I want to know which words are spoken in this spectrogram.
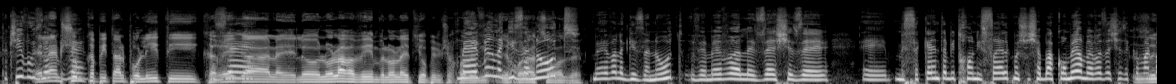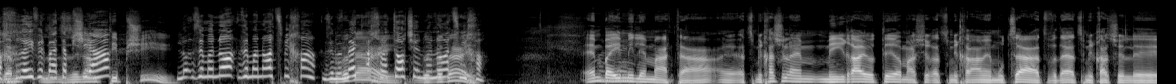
תקשיבו, אין זה... להם זה- שום קפיטל פוליטי כרגע, לא לא לערבים ולא לאתיופים שיכול מעבר יכול לעצור את זה. מעבר לגזענות, ומעבר לזה שזה אה, מסכן את הביטחון ישראל, כמו ששב"כ אומר, מעבר לזה שזה כמובן זה מחריף את בעיית זה הפשיעה, גם טיפשי. לא, זה מנוע, זה מנוע צמיחה, זה באמת החלטות שהן מנוע. צמיחה. הם באים מלמטה, אה, הצמיחה שלהם מהירה יותר מאשר הצמיחה הממוצעת, ודאי הצמיחה של אה,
